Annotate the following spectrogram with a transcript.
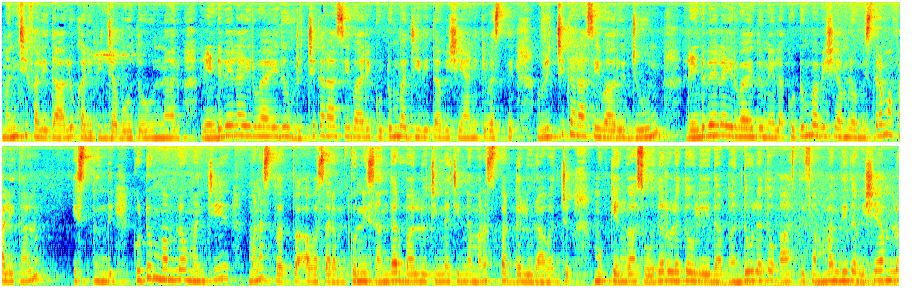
మంచి ఫలితాలు కనిపించబోతూ ఉన్నారు. రెండు వేల ఇరవై ఐదు వృశ్చిక రాశి వారి కుటుంబ జీవిత విషయానికి వస్తే వృశ్చిక రాశి వారు జూన్ రెండు వేల ఇరవై ఐదు నెల కుటుంబ విషయంలో మిశ్రమ ఫలితాలు ఇస్తుంది. కుటుంబంలో మంచి మనస్తత్వ అవసరం. కొన్ని సందర్భాల్లో చిన్న చిన్న మనస్పర్ధలు రావచ్చు. ముఖ్యంగా సోదరులతో లేదా బంధువులతో ఆస్తి సంబంధిత విషయంలో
